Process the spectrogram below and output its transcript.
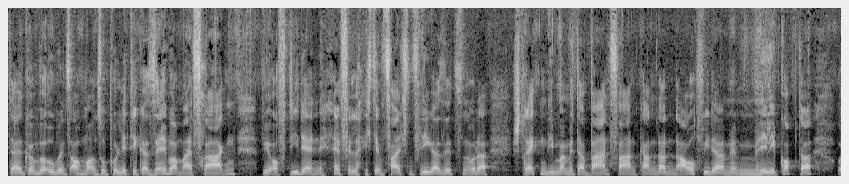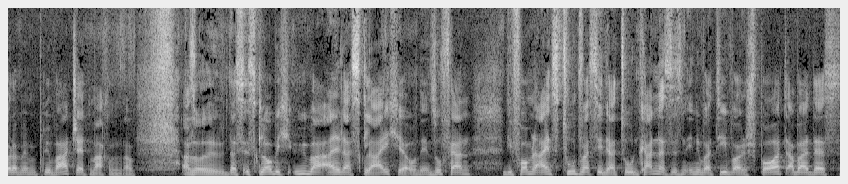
Da können wir übrigens auch mal unsere Politiker selber mal fragen, wie oft die denn vielleicht im falschen Flieger sitzen oder Strecken, die man mit der Bahn fahren kann, dann auch wieder mit dem Helikopter oder mit dem Privatjet machen. Also das ist, glaube ich, überall das Gleiche. Und insofern, die Formel 1 tut, was sie da tun kann. Das ist ein innovativer Sport. Aber das,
